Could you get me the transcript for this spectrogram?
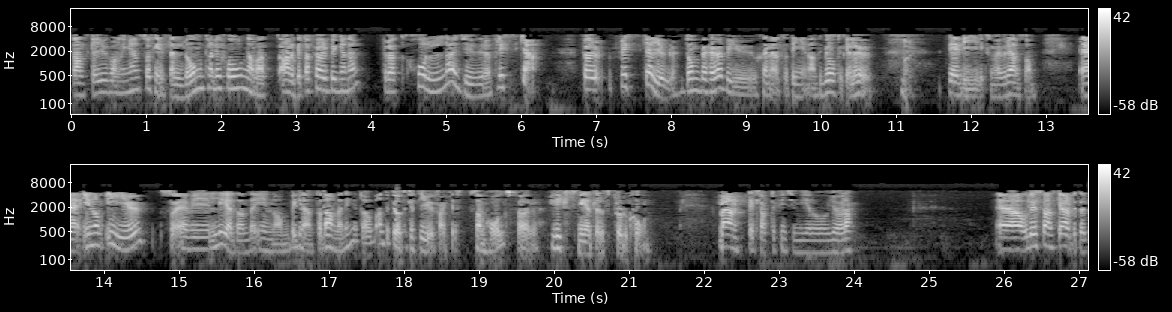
svenska djurhållningen så finns det en lång tradition av att arbeta förebyggande för att hålla djuren friska. För friska djur, de behöver ju generellt sett ingen antibiotika, eller hur? Nej. Det är vi liksom överens om. Eh, inom EU så är vi ledande inom begränsad användning av antibiotika till djur faktiskt, som hålls för livsmedelsproduktion. Men det är klart, det finns ju mer att göra. Eh, och det svenska arbetet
